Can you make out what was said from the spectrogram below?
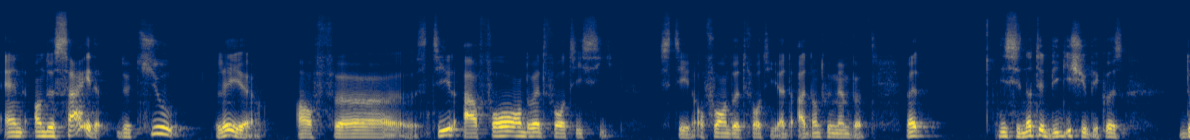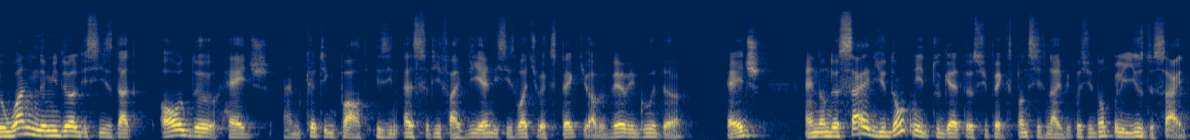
And on the side, the two layer of uh, steel are 440C steel, or 440, I, I don't remember. But this is not a big issue because the one in the middle, this is that all the edge and cutting part is in S35VN. This is what you expect. You have a very good uh, edge. And on the side, you don't need to get a super expensive knife because you don't really use the side.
